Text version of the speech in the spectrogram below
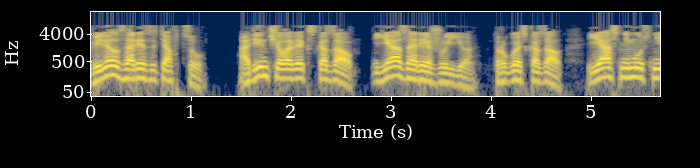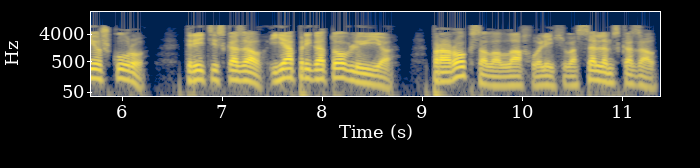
велел зарезать овцу. Один человек сказал, «Я зарежу ее», другой сказал, «Я сниму с нее шкуру», Третий сказал, «Я приготовлю ее». Пророк, салаллаху алейхи вассалям, сказал,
